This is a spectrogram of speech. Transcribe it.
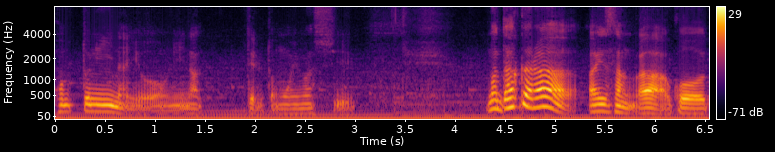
本当にいい内容になっててると思いますし。まあ、だから愛さんがこう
